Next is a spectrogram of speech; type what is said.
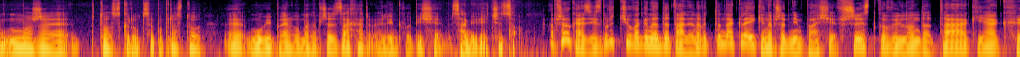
może to skrócę. Po prostu e, mówi.pl łamane przez Zachar, link w opisie, sami wiecie co. A przy okazji zwróćcie uwagę na detale, nawet te naklejki na przednim pasie. Wszystko wygląda tak jak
